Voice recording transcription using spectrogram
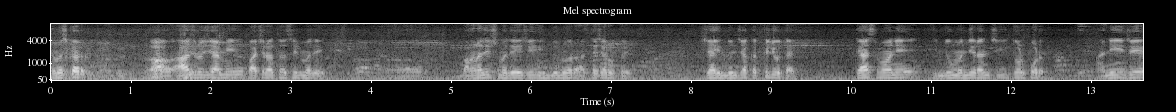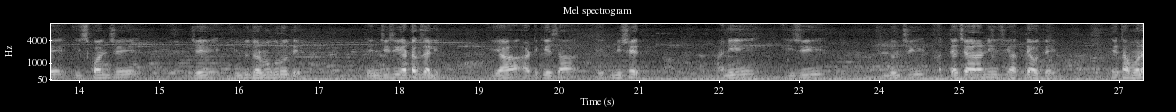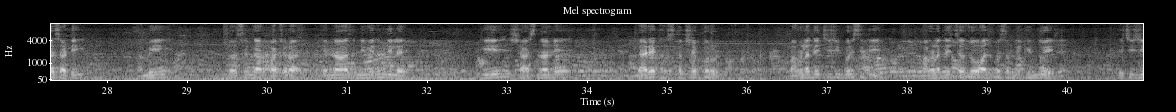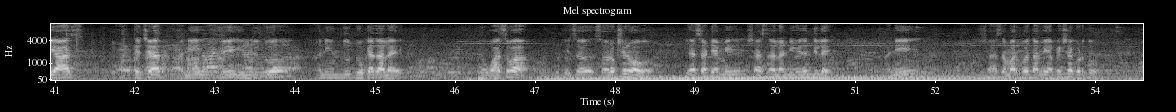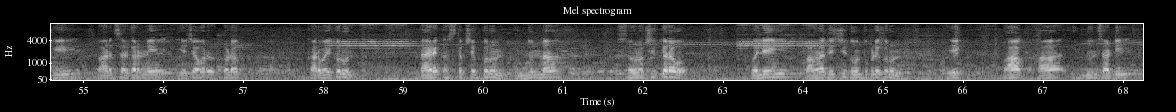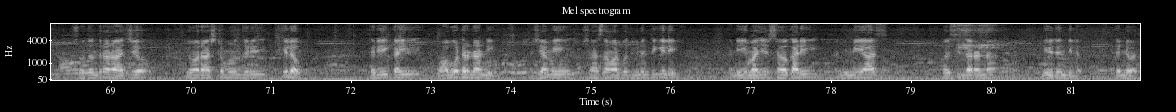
नमस्कार. आज रोजी आम्ही पाचरा तहसीलमध्ये बांगलादेशमध्ये जे हिंदूंवर अत्याचार होत आहे ज्या हिंदूंच्या कत्तली होत आहे त्याचप्रमाणे हिंदू मंदिरांची तोडफोड आणि जे इस्कॉनचे जे हिंदू धर्मगुरू होते त्यांची जी अटक झाली या अटकेचा एक निषेध आणि ही जी हिंदूंची अत्याचार आणि जी हत्या होते ते थांबवण्यासाठी आम्ही तहसीलदार पाचोरा यांना आज निवेदन दिलं आहे की शासनाने डायरेक्ट हस्तक्षेप करून बांगलादेशची जी परिस्थिती आहे बांगलादेशचा जो अल्पसंख्याक हिंदू आहे त्याची जी आज अत्याचार आणि जे हिंदुत्व आणि हिंदू धोक्यात आला आहे तो वाचवा त्याचं संरक्षण व्हावं यासाठी आम्ही शासनाला निवेदन दिलं आहे आणि शासनामार्फत आम्ही अपेक्षा करतो की भारत सरकारने याच्यावर कडक कारवाई करून डायरेक्ट हस्तक्षेप करून हिंदूंना संरक्षित करावं. भलेही बांगलादेशचे दोन तुकडे करून एक भाग हा हिंदूंसाठी स्वतंत्र राज्य किंवा राष्ट्र म्हणून जरी केलं तरी काही वावं ठरणार नाही अशी आम्ही शासनामार्फत विनंती केली आणि माझे सहकारी आणि मी आज तहसीलदारांना निवेदन दिलं. धन्यवाद.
